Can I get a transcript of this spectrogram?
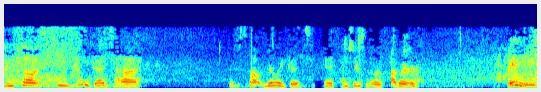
And so it's just been really good to, it just felt really good to pay attention to those other things.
